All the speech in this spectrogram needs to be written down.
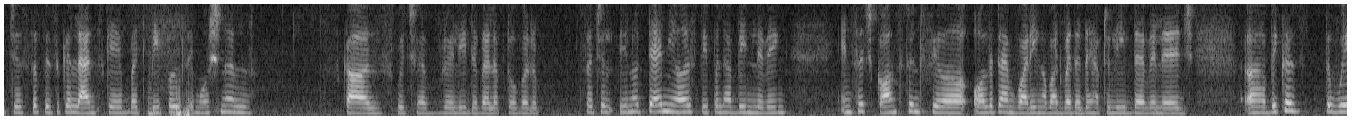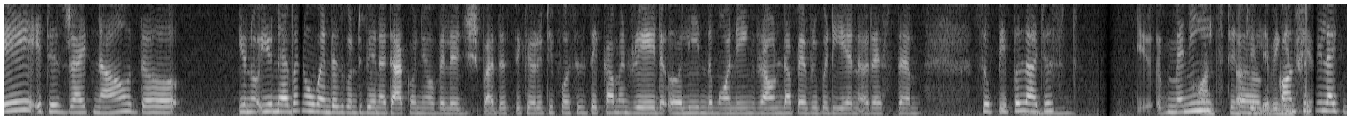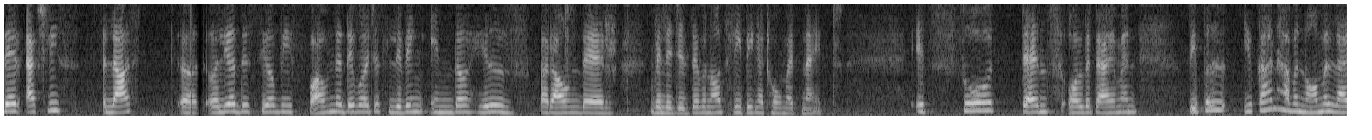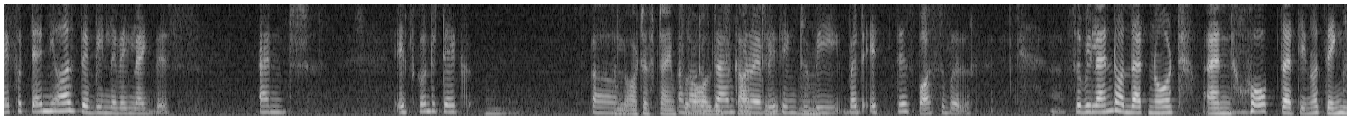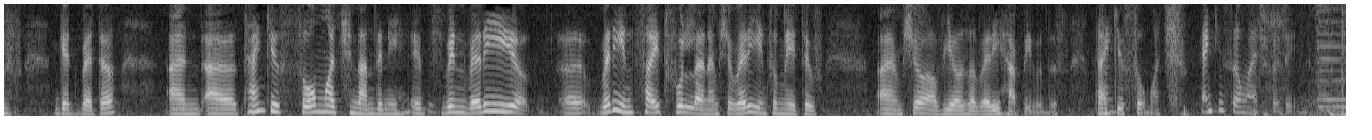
just the physical landscape but people's emotional scars which have really developed over a, such a you know 10 years people have been living in such constant fear all the time worrying about whether they have to leave their village. Uh, because the way it is right now the you know you never know when there's going to be an attack on your village by the security forces. They come and raid early in the morning round up everybody and arrest them. So people are just uh, many Constantly uh, living in constantly like they're actually last uh, earlier this year we found that they were just living in the hills around their villages. They were not sleeping at home at night. It's so tense all the time and people you can't have a normal life for 10 years they've been living like this and it's going to take a um, lot of time a for lot all of time for scars to everything to Mm. be but it is possible So we'll end on that note and hope that you know things get better. And uh, thank you so much, Nandini. It's been very, uh, uh, very insightful and I'm sure very informative. I am sure our viewers are very happy with this. Thank you so much. thank you so much for doing this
